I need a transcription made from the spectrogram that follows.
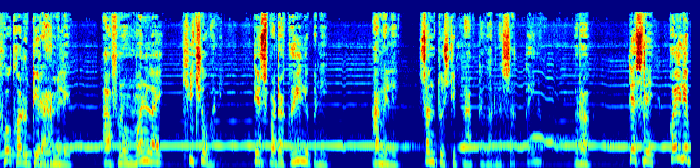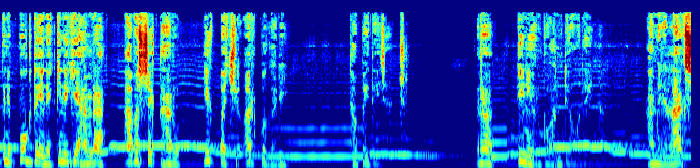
थोकहरूतिर हामीले आफ्नो मनलाई खिच्यौँ भने त्यसबाट कहिले पनि हामीले सन्तुष्टि प्राप्त गर्न सक्दैनौँ र त्यसले कहिले पनि पुग्दैन किनकि हाम्रा आवश्यकताहरू एकपछि अर्को गरी थपिँदै जान्छन् र तिनीहरूको अन्त्य हुँदैन। हामीलाई लाग्छ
